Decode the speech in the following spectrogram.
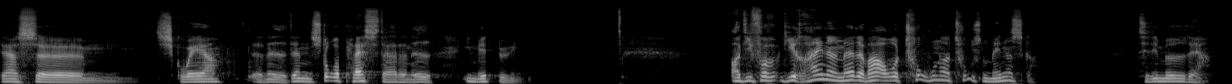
deres øh, square dernede, den store plads, der er dernede i midtbyen. Og de, for, de regnede med, at der var over 200.000 mennesker til det møde der.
